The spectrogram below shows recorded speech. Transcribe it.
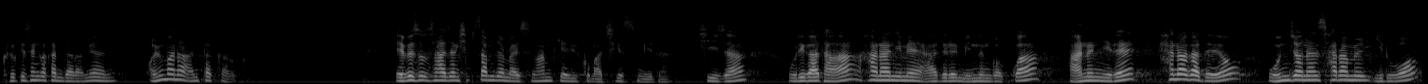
그렇게 생각한다면 얼마나 안타까울까요? 에베소서 4장 13절 말씀 함께 읽고 마치겠습니다. 시작. 우리가 다 하나님의 아들을 믿는 것과 아는 일에 하나가 되어 온전한 사람을 이루어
